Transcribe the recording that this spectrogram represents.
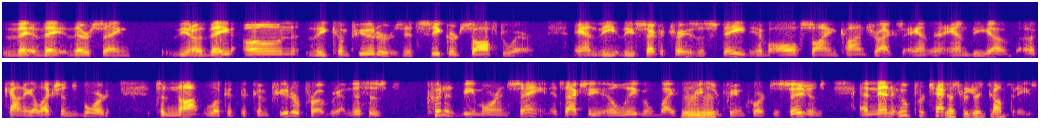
They they they're saying, you know, they own the computers. It's secret software and the the secretaries of state have all signed contracts and and the uh, uh, county elections board to not look at the computer program. This is couldn't be more insane. It's actually illegal by 3 Mhm. Supreme Court decisions. And then who protects That's these ridiculous. companies?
